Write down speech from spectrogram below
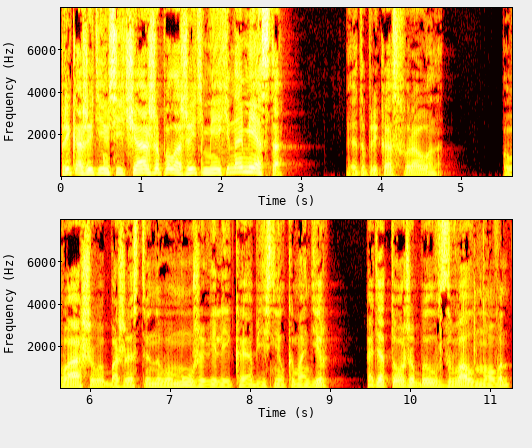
Прикажите им сейчас же положить мехи на место. Это приказ фараона. Вашего божественного мужа, великое, объяснил командир, хотя тоже был взволнован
